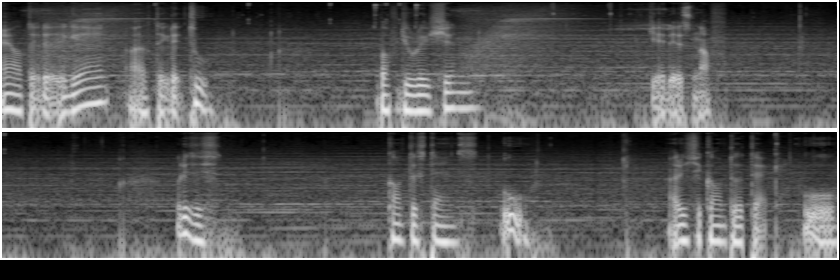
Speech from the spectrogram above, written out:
Yeah, I'll take that again. I'll take that too. Buff duration. Okay, that's enough. What is this? Counter stance. Ooh. Unleash a counter attack. Ooh.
